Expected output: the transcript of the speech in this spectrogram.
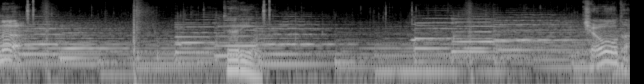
な。テリオン。兄弟。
